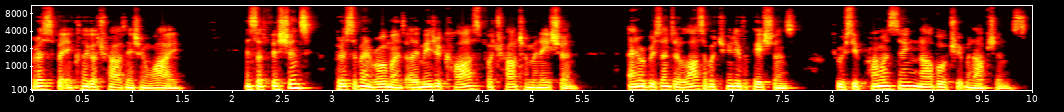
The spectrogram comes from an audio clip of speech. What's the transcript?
participate in clinical trials nationwide. Insufficient participant enrollments are the major cause for trial termination and represent a lost opportunity for patients to receive promising novel treatment options.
